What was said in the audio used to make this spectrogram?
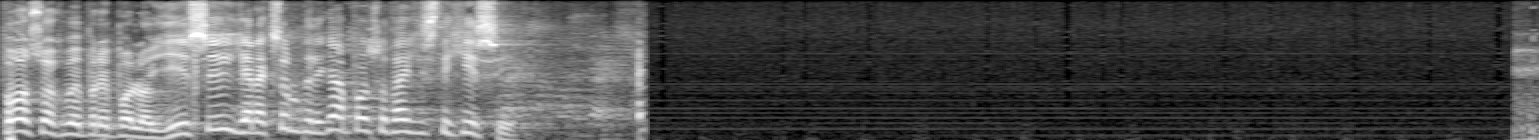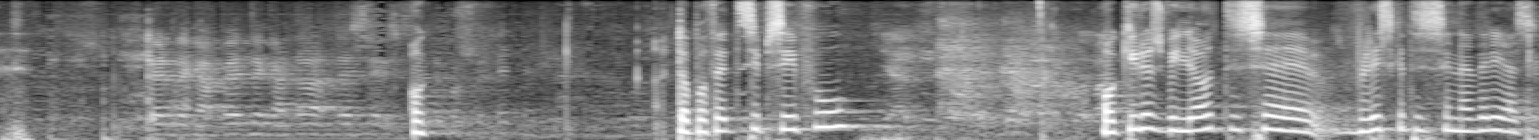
πόσο έχουμε προπολογίσει για να ξέρουμε τελικά πόσο θα έχει στοιχήσει. Ο... Τοποθέτηση ψήφου. Ο κύριος Βιλιώτης ε, βρίσκεται στη συνεδρίαση.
